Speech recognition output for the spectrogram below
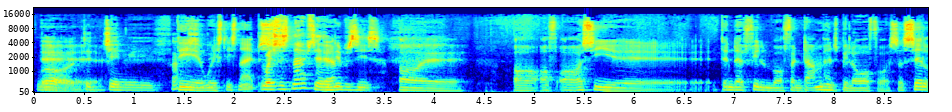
hvor Øh, det er Jamie Foxx. Det er Wesley Snipes. Wesley Snipes, ja, Ja. ja. lige præcis. Og, øh, og, og, og også i øh, den der film, hvor Van Damme han spiller over for sig selv.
